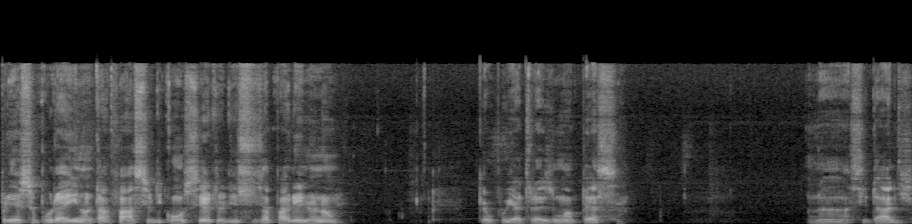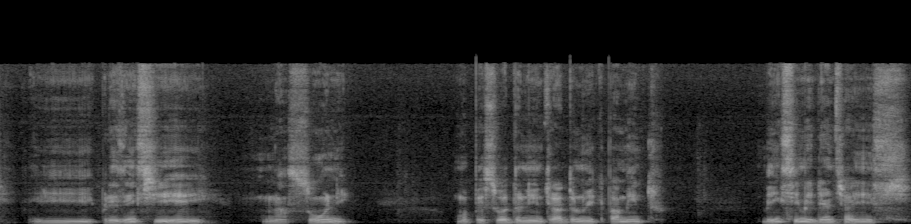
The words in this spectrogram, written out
preço por aí não tá fácil de conserto desses aparelhos não. Que eu fui atrás de uma peça na cidade e presenciei na Sony uma pessoa dando entrada no equipamento bem semelhante a esse.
